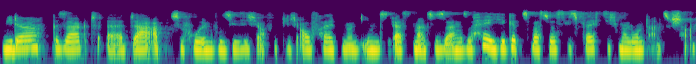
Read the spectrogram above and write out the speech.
wieder gesagt, äh, da abzuholen, wo sie sich auch wirklich aufhalten und ihnen erstmal zu sagen, so, hey, hier gibt es was, was es vielleicht sich mal lohnt anzuschauen.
